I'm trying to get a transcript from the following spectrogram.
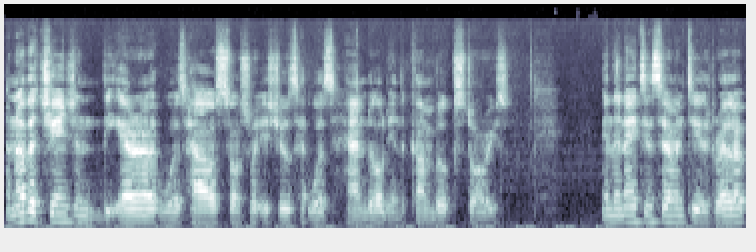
Another change in the era was how social issues was handled in the comic book stories. In the 1970s, rele-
